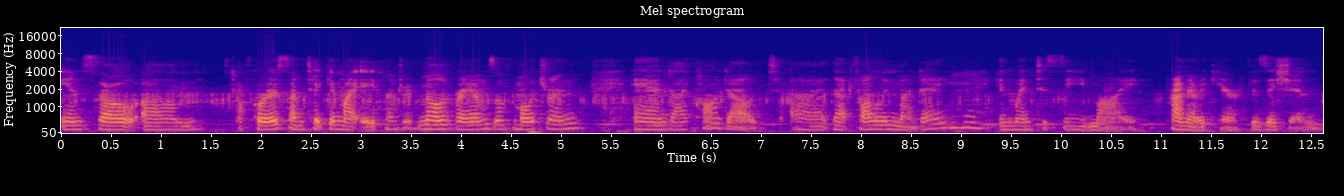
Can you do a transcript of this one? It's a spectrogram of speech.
And so, um, of course, I'm taking my 800 milligrams of Motrin, and I called out uh, that following Monday mm-hmm. and went to see my primary care physician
